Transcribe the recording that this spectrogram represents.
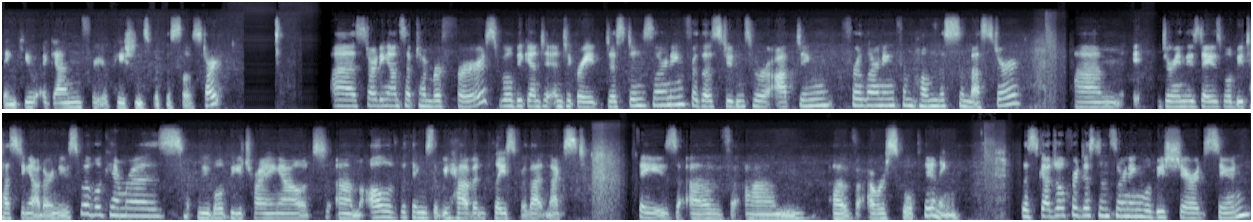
thank you again for your patience with the slow start. Uh, starting on September 1st, we'll begin to integrate distance learning for those students who are opting for learning from home this semester. Um, during these days, we'll be testing out our new swivel cameras. We will be trying out um, all of the things that we have in place for that next phase of, um, of our school planning. The schedule for distance learning will be shared soon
